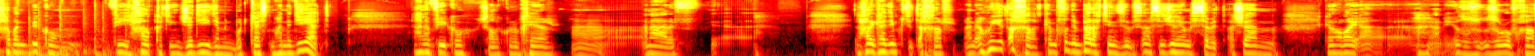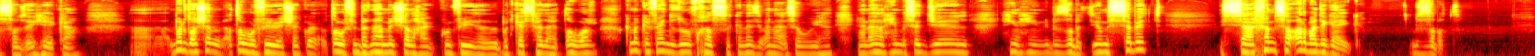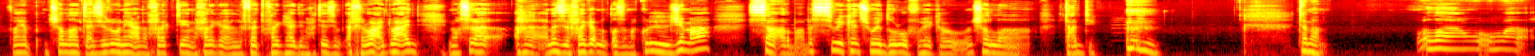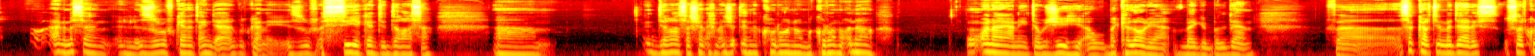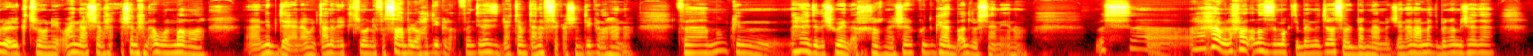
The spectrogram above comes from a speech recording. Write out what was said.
ومرحبا بكم في حلقة جديدة من بودكاست مهنديات. أهلا فيكم إن شاء الله تكونوا بخير. آه أنا عارف آه الحلقة هذه يمكن تتأخر. يعني أو هي تأخرت كان المفروض امبارح تنزل بس أنا سجلها يوم السبت عشان كان وراي آه يعني ظروف خاصة وزي هيك. برضو عشان أطور فيه عشان أطور في البرنامج إن شاء الله حيكون في البودكاست هذا يتطور وكمان كان في عندي ظروف خاصة كان لازم أنا أسويها. يعني أنا الحين بسجل الحين الحين بالضبط يوم السبت الساعة خمسة وأربع دقايق. بالضبط. طيب إن شاء الله تعذروني على الحلقتين الحلقة اللي فاتت والحلقة هذه إنه حتنزل متاخر وعد وعد إنه أصير أنزل حلقات منتظمة كل جمعة الساعة أربعة بس هي كانت شوية ظروف وهيك وإن شاء الله تعدي. تمام. والله هو يعني مثلا الظروف كانت عندي أقول يعني الظروف الأساسية كانت الدراسة. الدراسة عشان إحنا اجت لنا كورونا وما كورونا وأنا وأنا يعني توجيهي أو بكالوريا في باقي البلدان. فسكرت المدارس وصار كله إلكتروني وعنا عشان عشان إحنا أول مرة آه، نبدأ يعني أو نتعلم إلكتروني فصعب الواحد يقرأ. فأنت لازم تعتمد على نفسك عشان تقرأ هنا. فممكن هذا اللي شوي اللي اخرني عشان كنت قاعد بدرس يعني أنا. بس هحاول آه، احاول أنظم وقتي بين الدراسة والبرنامج. يعني أنا عملت البرنامج هذا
